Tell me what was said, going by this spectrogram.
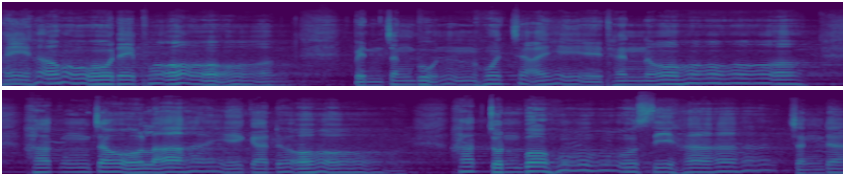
ให้เฮาได้พอเป็นจังบุญหัวใจแทนนอหักเจ้าหลายกะดอ หักจนบ่ฮู้สิหาจังได้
